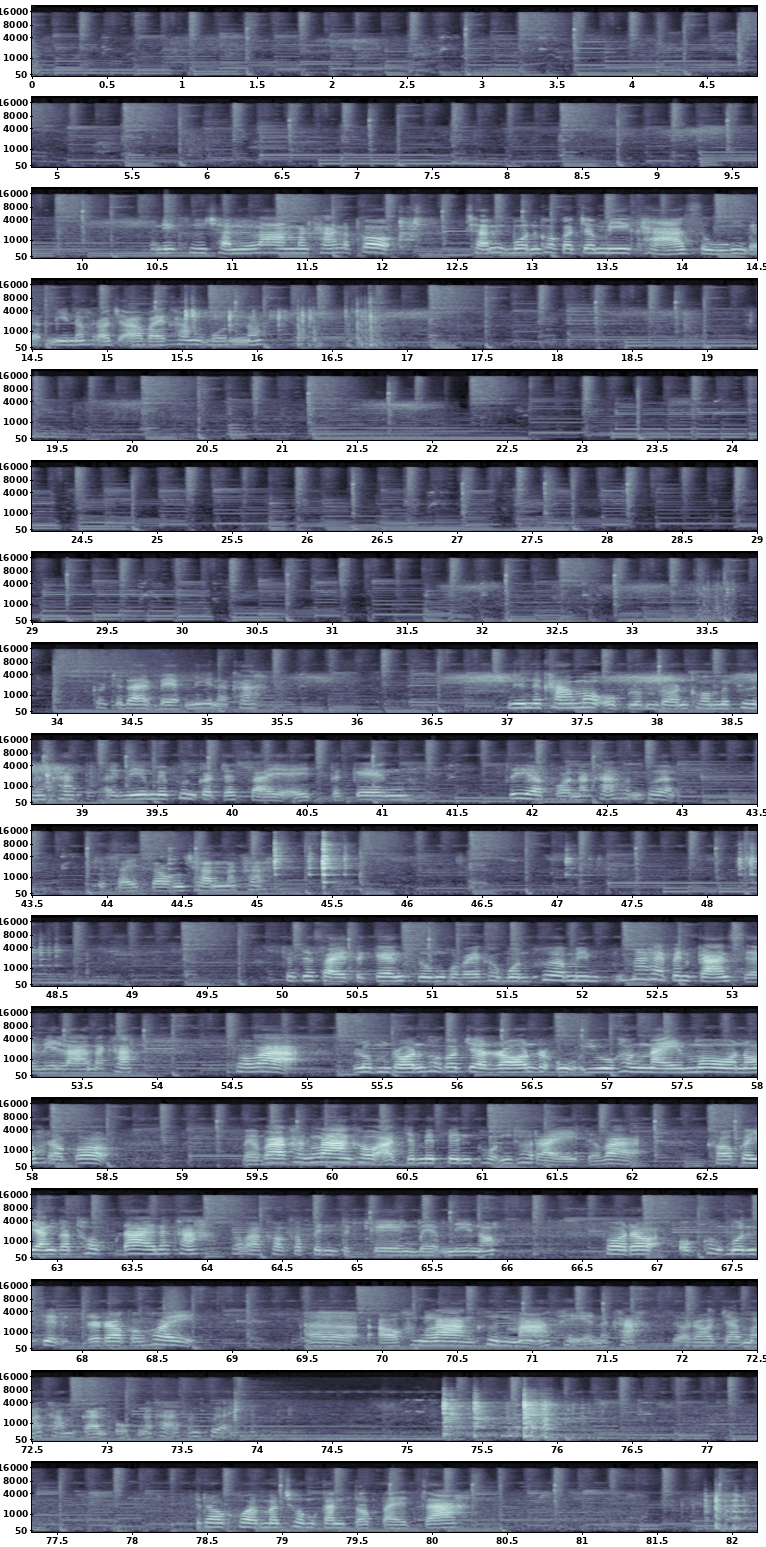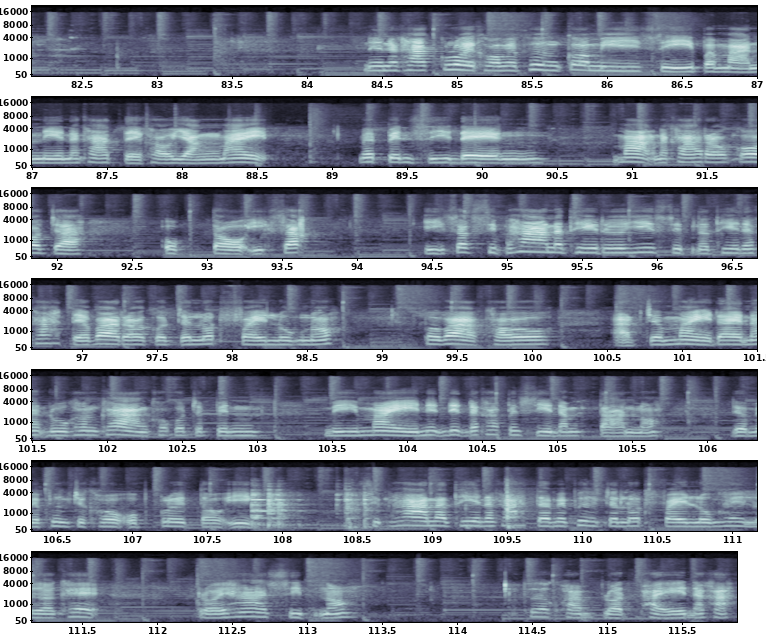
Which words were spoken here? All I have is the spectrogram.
อันนี้คือชั้นล่างนะคะ แล้วก็ชั้นบนเขาก็จะมีขาสูงแบบนี้เนาะเราจะเอาไว้ข้างบนเนาะ ก็จะได้แบบนี้นะคะ นี่นะคะหม้ออบลมร้อนของแม่พึ่งนะคะไอ้นี้แม่พึ่งก็จะใส่ไอ้ตะแกรงเตี้ยก่อนนะคะเพื่อนๆจะใส่สองชั้นนะคะก็จะใส่ตะแกรงสูงไปไว้ข้างบนเพื่อไม่ไม่ให้เป็นการเสียเวลานะคะ เพราะว่าลมร้อนเขาก็จะร้อนระอุอยู่ข้างในหม้อเนาะเราก็แบบว่าข้างล่างเขาอาจจะไม่เป็นผลเท่าไหร่ แต่ว่า เขาก็ยังกระทบได้นะคะ เพราะว่าเขาก็เป็นตะแกรงแบบนี้เนาะพอเราอบข้างบนเสร็จแล้วเราก็ค่อยเออเอาข้างล่างขึ้นมาเทนะคะ เดี๋ยวเราจะมาทำการอบนะคะเพื่อนๆเราคอยมาชมกันต่อไปจ้านี่นะคะ กล้วยของแม่พึ่งก็มีสีประมาณนี้นะคะ แต่เขายังไม่ไม่เป็นสีแดง มากนะคะ เราก็จะอบต่ออีกสักอีกสัก 15 นาทีหรือ 20 นาทีนะคะ แต่ว่าเราก็จะลดไฟลงเนาะเพราะว่าเขาอาจจะไหม้ได้นะดูข้างๆเขาก็จะเป็นมีไหม้นิดๆนะคะ เป็นสีน้ำตาลเนาะเดี๋ยวแม่พึ่งจะขออบกล้วยต่ออีก 15 นาทีนะคะ แต่แม่พึ่งจะลดไฟลงให้เหลือแค่ 150 เนาะเพื่อความปลอดภัยนะคะ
